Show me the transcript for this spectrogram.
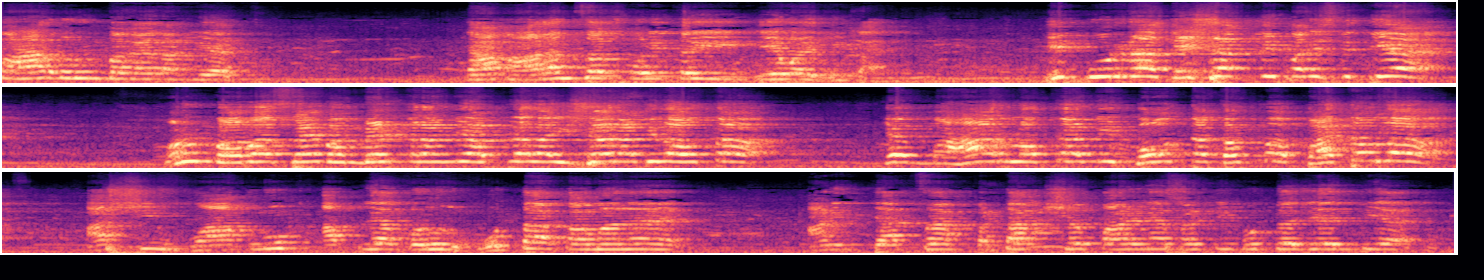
महार म्हणून बघायला लागली आहेत. त्या महारांचाच कोणीतरी देव आहे की काय ही पूर्ण देशातली परिस्थिती आहे. म्हणून बाबासाहेब आंबेडकरांनी आपल्याला इशारा दिला होता हे महार लोकांनी बौद्ध धम्म पाठवला. अशी वागणूक आपल्याकडून होता कामा नये. आणि त्याचा कटाक्ष पाळण्यासाठी बुद्ध जयंती आहे.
